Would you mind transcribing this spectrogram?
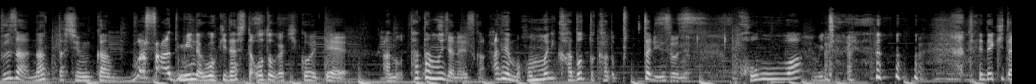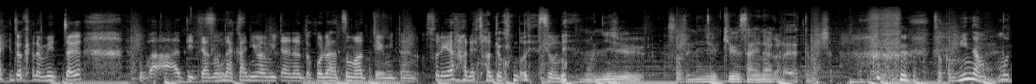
ブザー鳴った瞬間バサーってみんな動き出した音が聞こえてあの畳むじゃないですか。あれもほんまに角と角ぴったりですよね。怖っ。みたいな出てきた人からめっちゃわーって言ってあの中庭みたいなところ集まってみたいな。それやられたってことですよね。もう20そうですね29歳ながらやってました。そうかみんなもっ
